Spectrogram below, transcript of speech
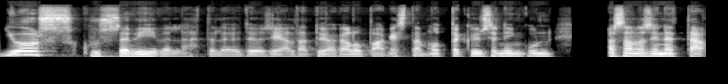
joskus se viivelähtö löytyy sieltä työkalupakista, mutta kyllä se niin kuin, mä sanoisin, että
